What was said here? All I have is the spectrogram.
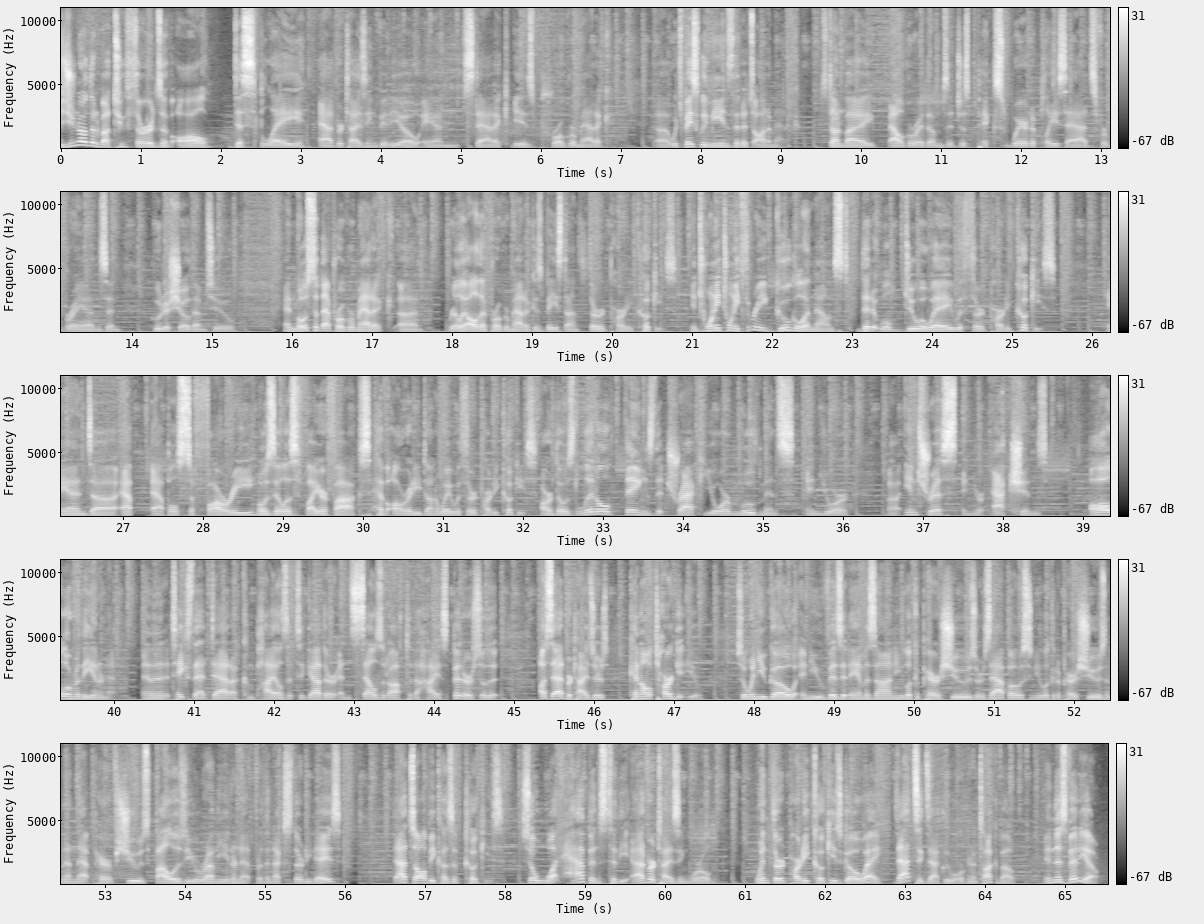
Did you know that about two thirds of all display advertising, video, and static is programmatic, uh, which basically means that it's automatic. It's done by algorithms. It just picks where to place ads for brands and who to show them to. And most of that programmatic, uh, really all that programmatic, is based on third party cookies. In 2023, Google announced that it will do away with third party cookies and uh, App, Safari, Mozilla's Firefox have already done away with third party cookies. Are those little things that track your movements and your uh, interests and your actions all over the internet? And then it takes that data, compiles it together, and sells it off to the highest bidder so that us advertisers can all target you. So when you go and you visit Amazon, you look at a pair of shoes or Zappos and you look at a pair of shoes and then that pair of shoes follows you around the internet for the next 30 days, that's all because of cookies. So what happens to the advertising world when third-party cookies go away? That's exactly what we're going to talk about in this video.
